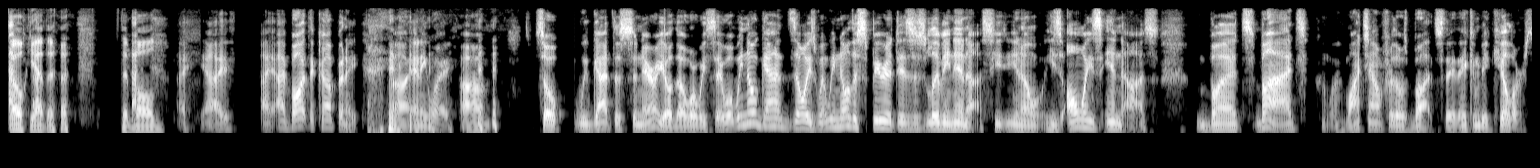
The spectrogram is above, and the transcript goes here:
oh yeah, the the bald. I, yeah, I, I, I bought the company. Uh, anyway, um, so we've got this scenario though where we say, well, we know God's always we know the Spirit is living in us. He, you know, He's always in us. But but watch out for those buts. They they can be killers.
